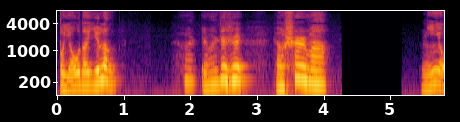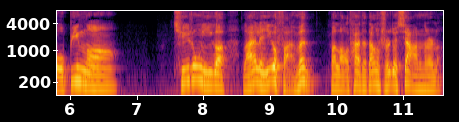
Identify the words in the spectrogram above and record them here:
不由得一愣：“你们这是有事吗？你有病啊！”其中一个来了一个反问，把老太太当时就吓在那儿了。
